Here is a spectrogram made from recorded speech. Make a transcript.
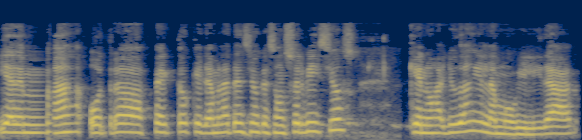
y además otro aspecto que llama la atención, que son servicios que nos ayudan en la movilidad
